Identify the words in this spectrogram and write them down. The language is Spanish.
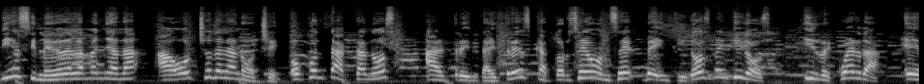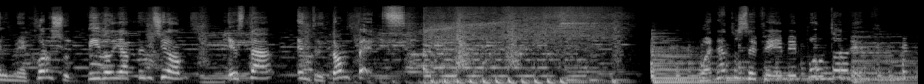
10 y media de la mañana a 8 de la noche o contáctanos al 33 14 11 22 22. Y recuerda, el mejor surtido y atención está en Triton Pets. guanatosfm.net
